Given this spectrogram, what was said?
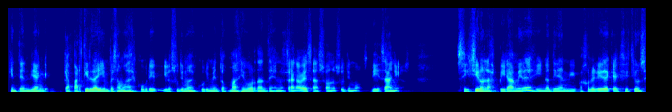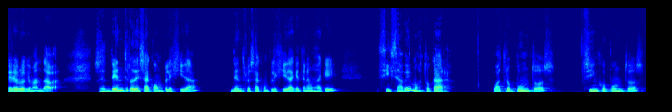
que entendían que a partir de ahí empezamos a descubrir, y los últimos descubrimientos más importantes en nuestra cabeza son los últimos 10 años. Se hicieron las pirámides y no tenían ni la idea de que existía un cerebro que mandaba. Entonces, dentro de esa complejidad, dentro de esa complejidad que tenemos aquí, si sabemos tocar cuatro puntos, cinco puntos,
